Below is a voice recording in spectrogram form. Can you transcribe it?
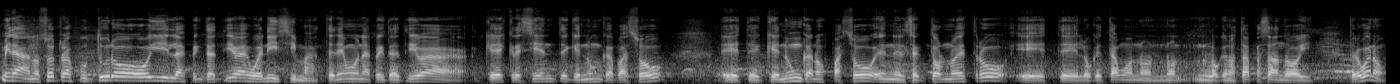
Mira, nosotros a futuro hoy la expectativa es buenísima, tenemos una expectativa que es creciente, que nunca pasó, este, que nunca nos pasó en el sector nuestro este, lo, que estamos, lo que nos está pasando hoy. Pero bueno,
